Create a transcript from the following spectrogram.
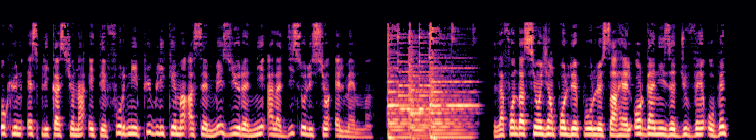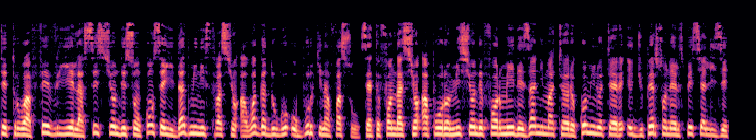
Aucune explication n'a été fournie publiquement à ces mesures ni à la dissolution elle-même. La Fondation Jean-Paul II pour le Sahel organise du 20 au 23 février la session de son conseil d'administration à Ouagadougou au Burkina Faso. Cette fondation a pour mission de former des animateurs communautaires et du personnel spécialisé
